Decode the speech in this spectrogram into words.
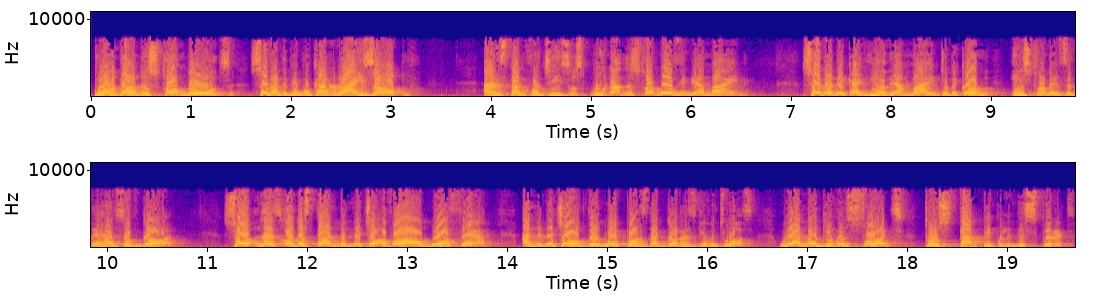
Pull down the strongholds so that the people can rise up and stand for Jesus. Pull down the strongholds in their mind so that they can yield their mind to become instruments in the hands of God. So let's understand the nature of our warfare and the nature of the weapons that God has given to us. We are not given swords to stab people in the spirit.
